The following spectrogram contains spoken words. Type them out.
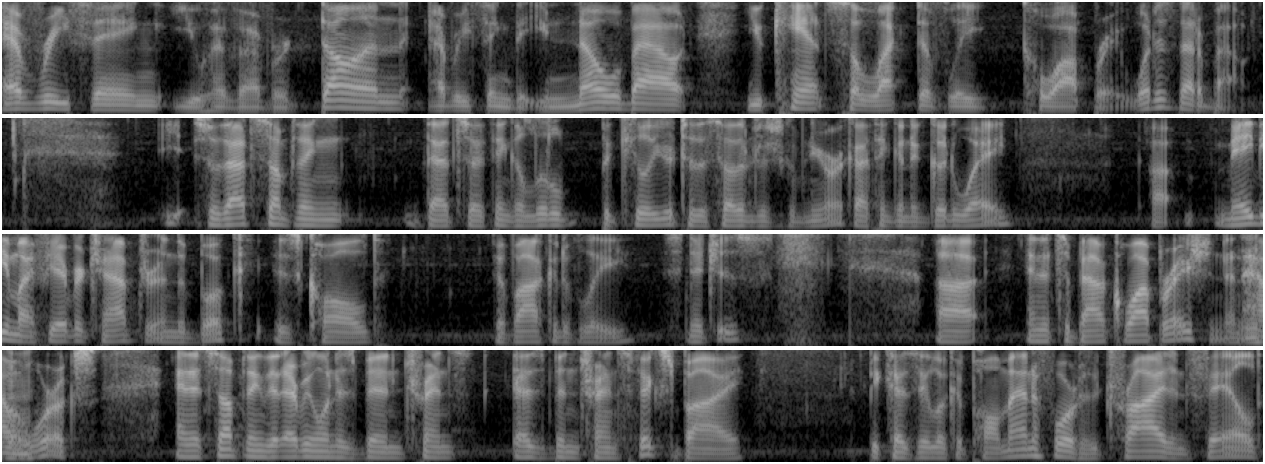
everything you have ever done, everything that you know about. You can't selectively cooperate. What is that about? So that's something that's, I think, a little peculiar to the Southern District of New York, I think, in a good way. Uh, maybe my favorite chapter in the book is called evocatively Snitches. Uh, and it's about cooperation and how mm-hmm. it works. And it's something that everyone has been trans- has been transfixed by because they look at Paul Manafort, who tried and failed.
